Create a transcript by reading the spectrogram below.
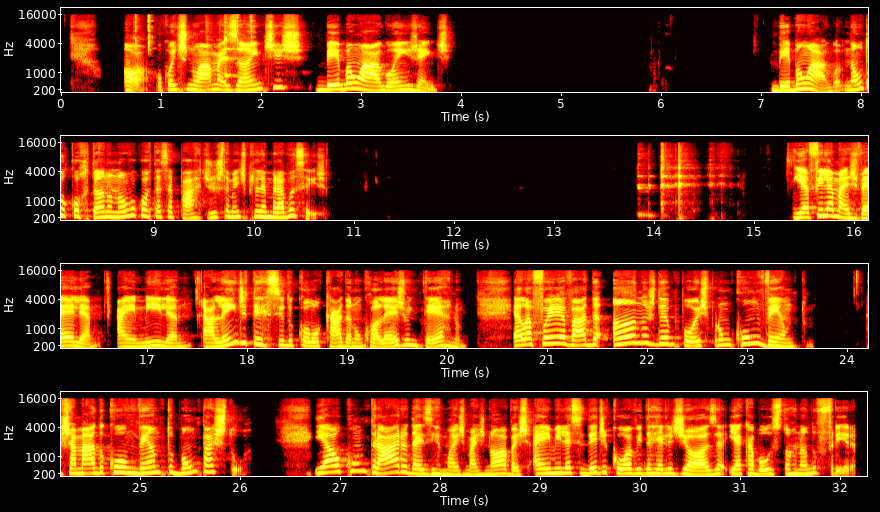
Ó, vou continuar, mas antes, bebam água, hein, gente? Bebam água. Não tô cortando, não vou cortar essa parte, justamente para lembrar vocês. E a filha mais velha, a Emília, além de ter sido colocada num colégio interno, ela foi levada anos depois para um convento, chamado Convento Bom Pastor. E ao contrário das irmãs mais novas, a Emília se dedicou à vida religiosa e acabou se tornando freira.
